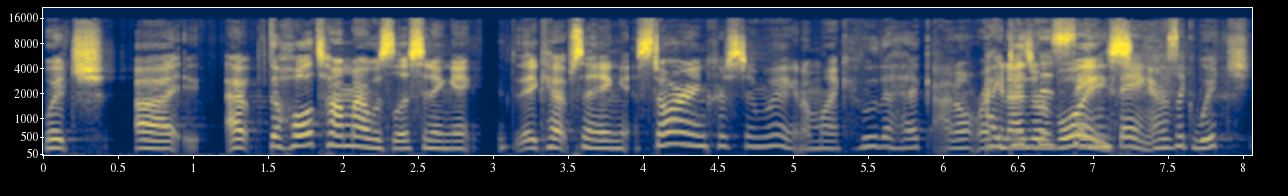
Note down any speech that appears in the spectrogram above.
which uh, I, the whole time I was listening, it they kept saying starring Kristen Wiig, and I'm like, who the heck? I don't I recognize did her the voice. same thing. I was like, which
